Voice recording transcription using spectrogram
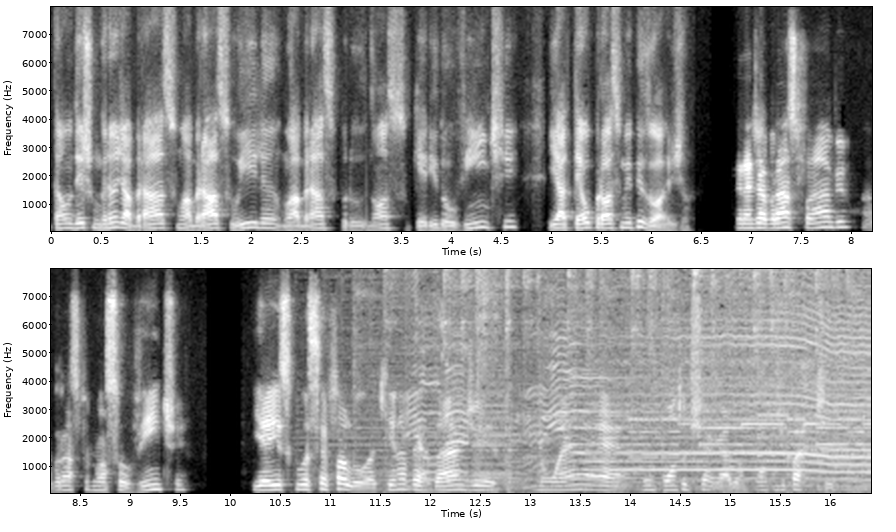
Então, deixo um grande abraço, um abraço, William, um abraço para o nosso querido ouvinte e até o próximo episódio. Grande abraço, Fábio. Abraço para o nosso ouvinte. E é isso que você falou. Aqui, na verdade, não é um ponto de chegada, um ponto de partida.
